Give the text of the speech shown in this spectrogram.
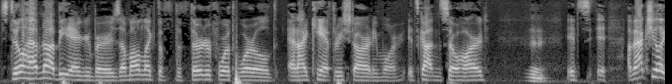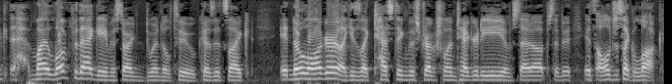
Still have not beat Angry Birds. I'm on like the the third or fourth world, and I can't three star anymore. It's gotten so hard. Hmm. It's it, I'm actually like my love for that game is starting to dwindle too because it's like it no longer like is like testing the structural integrity of setups and it, it's all just like luck.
